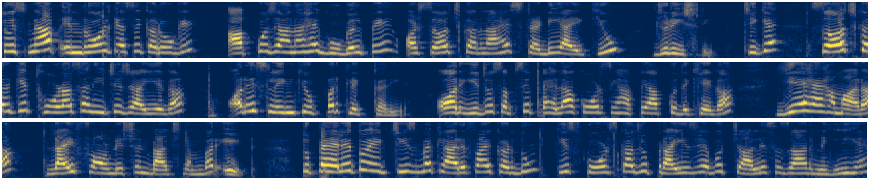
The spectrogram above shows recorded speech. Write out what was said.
तो इसमें आप इनरोल कैसे करोगे? आपको जाना है गूगल पे और सर्च करना है स्टडी आई क्यू जुडिशरी ठीक है? सर्च करके थोड़ा सा नीचे जाइएगा और इस लिंक के ऊपर क्लिक करिए। और ये जो सबसे पहला कोर्स यहाँ पे आपको दिखेगा, ये है हमारा life foundation batch number eight तो पहले तो एक चीज़ मैं क्लैरिफाई कर दूँ कि इस कोर्स का जो प्राइस है वो चालीस हज़ार नहीं है।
